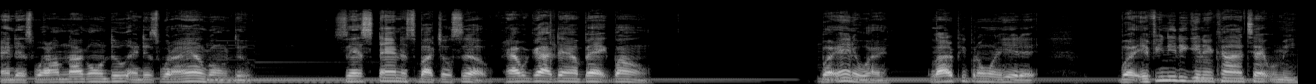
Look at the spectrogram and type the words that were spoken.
And that's what I'm not gonna do, and this is what I am gonna do. Set standards about yourself. Have a goddamn backbone. But anyway, a lot of people don't want to hear that. But if you need to get in contact with me,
